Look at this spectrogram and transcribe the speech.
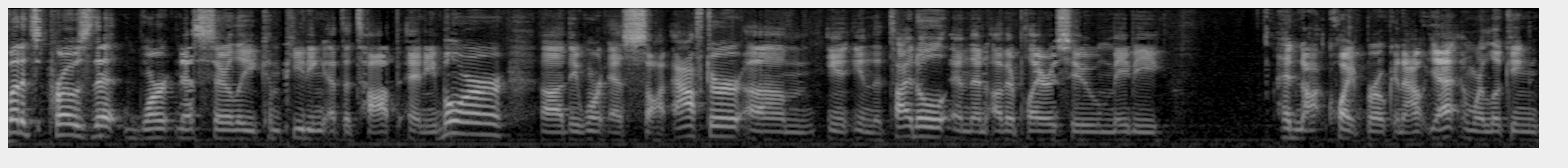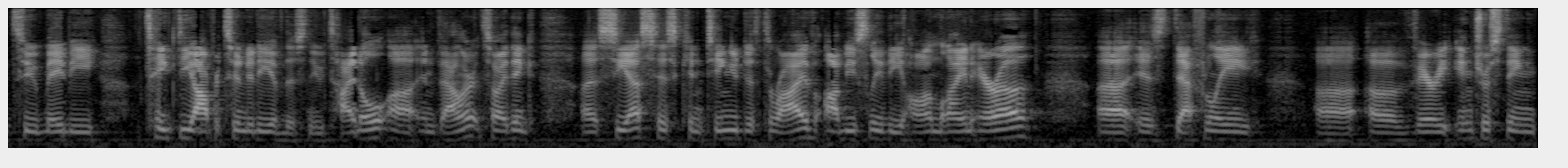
but it's pros that weren't necessarily competing at the top anymore. Uh, they weren't as sought after um, in, in the title, and then other players who maybe had not quite broken out yet and were looking to maybe take the opportunity of this new title uh, in Valorant. So I think uh, CS has continued to thrive. Obviously, the online era uh, is definitely uh, a very interesting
